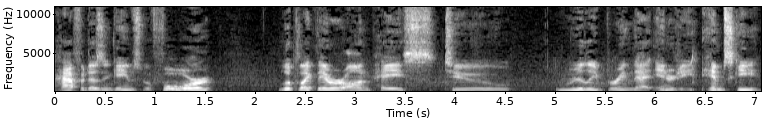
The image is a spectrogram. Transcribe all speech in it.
half a dozen games before looked like they were on pace to really bring that energy. Hemsky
